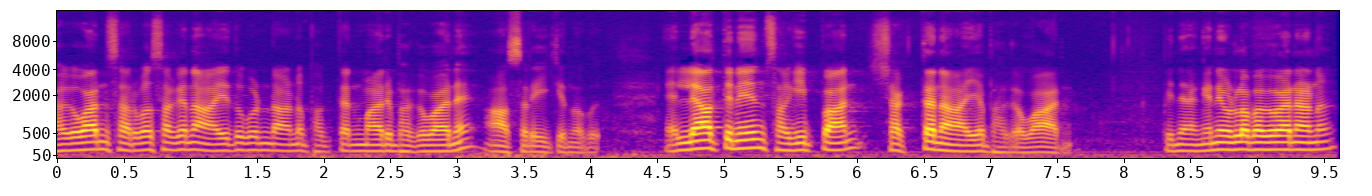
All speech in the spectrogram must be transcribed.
ഭഗവാൻ സർവസഹനായതുകൊണ്ടാണ് ഭക്തന്മാർ ഭഗവാനെ ആശ്രയിക്കുന്നത്. എല്ലാത്തിനെയും സഹിപ്പാൻ ശക്തനായ ഭഗവാൻ. പിന്നെ അങ്ങനെയുള്ള ഭഗവാനാണ്?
